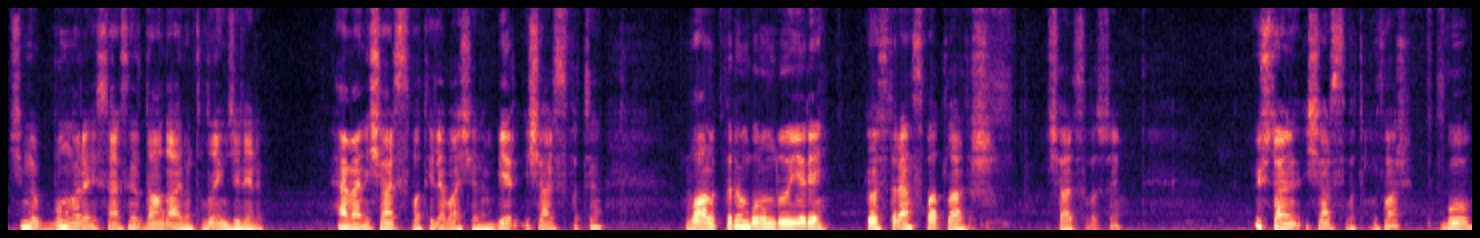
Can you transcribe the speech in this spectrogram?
Şimdi bunları isterseniz daha da ayrıntılı inceleyelim. Hemen işaret sıfatıyla başlayalım. Bir işaret sıfatı varlıkların bulunduğu yeri gösteren sıfatlardır. İşaret sıfatı. Üç tane işaret sıfatımız var. Bu,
